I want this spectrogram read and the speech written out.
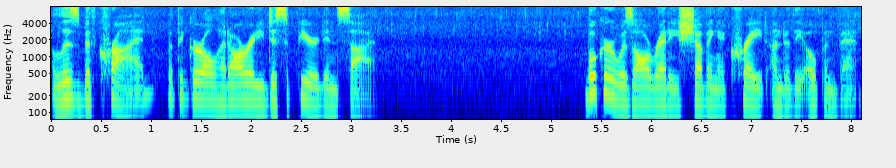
Elizabeth cried, but the girl had already disappeared inside. Booker was already shoving a crate under the open vent.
